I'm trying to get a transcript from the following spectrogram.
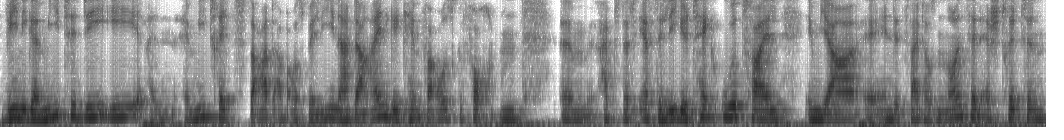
Weniger Miete.de, ein äh, Mietrechts-Startup aus Berlin, hat da einige Kämpfe ausgefochten, ähm, hat das erste Legal Tech-Urteil im Jahr äh, Ende 2019 erstritten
